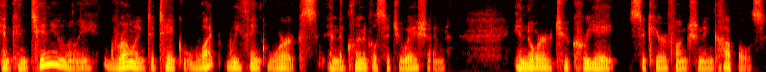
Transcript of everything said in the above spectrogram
and continually growing to take what we think works in the clinical situation in order to create secure functioning couples,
